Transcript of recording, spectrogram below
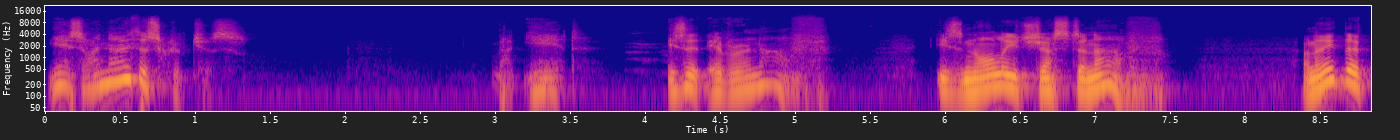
Yes, I know the scriptures. But yet, is it ever enough? Is knowledge just enough? And I think that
